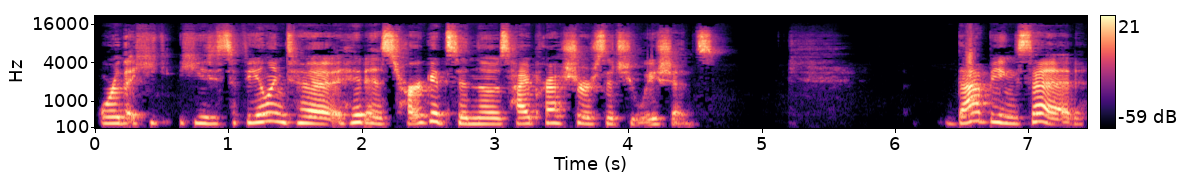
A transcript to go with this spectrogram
or that he, he's failing to hit his targets in those high pressure situations. That being said,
